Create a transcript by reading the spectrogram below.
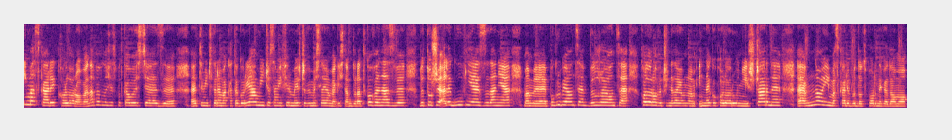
i maskary kolorowe. Na pewno się spotkałyście z e, tymi czterema kategoriami. Czasami firmy jeszcze wymyślają jakieś tam dodatkowe nazwy do tuszy, ale głównie zadanie mamy pogrubiające, wydłużające, kolorowe, czyli nadają nam innego koloru niż czarny. E, No i maskary wodoodporne, wiadomo,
